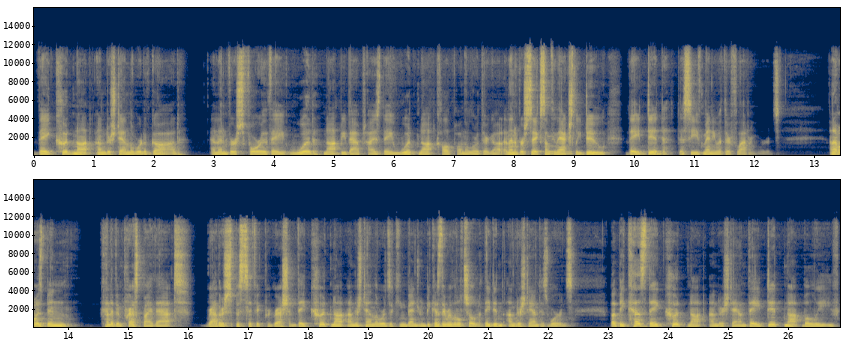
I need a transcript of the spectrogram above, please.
they could not understand the word of God. And then verse four, they would not be baptized. They would not call upon the Lord their God. And then in verse six, something mm-hmm. they actually do, they did deceive many with their flattering words. and I've always been kind of impressed by that rather specific progression. They could not understand the words of King Benjamin because they were little children. They didn't understand his words. But because they could not understand, they did not believe.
